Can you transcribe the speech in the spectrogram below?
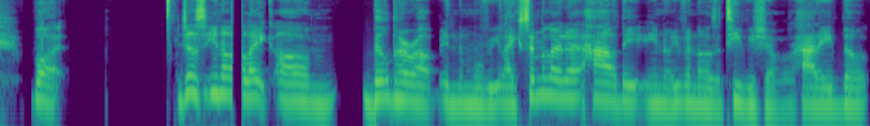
but just you know, like um build her up in the movie, like similar to how they, you know, even though it's a TV show, how they built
